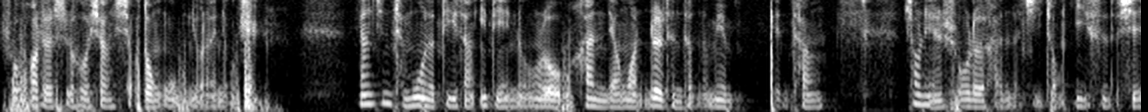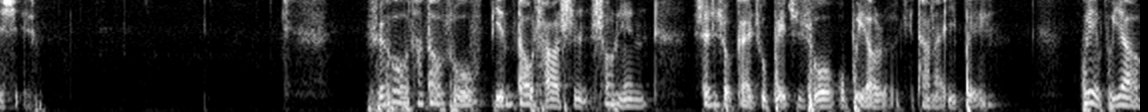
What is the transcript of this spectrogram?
说话的时候像小动物扭来扭去。央金沉默地递上一点牛肉和两碗热腾腾的面片汤。少年说了含了几种意思的谢谢。随后他到桌边倒茶时，少年伸手盖住杯子，说：“我不要了，给他来一杯。”我也不要，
